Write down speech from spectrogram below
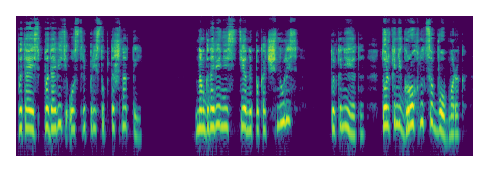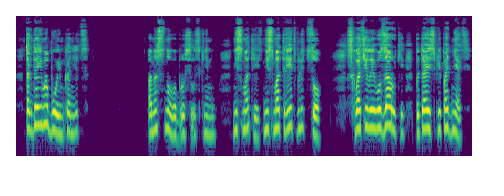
пытаясь подавить острый приступ тошноты. На мгновение стены покачнулись, только не это, только не грохнуться в обморок. Тогда им обоим конец. Она снова бросилась к нему. Не смотреть, не смотреть в лицо. Схватила его за руки, пытаясь приподнять.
